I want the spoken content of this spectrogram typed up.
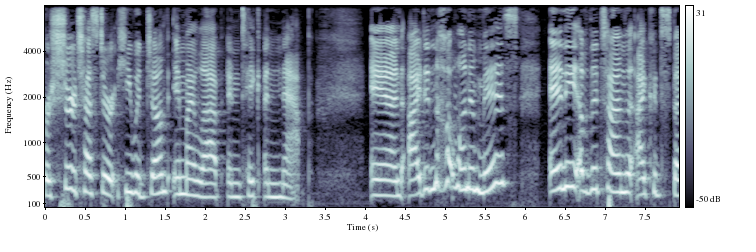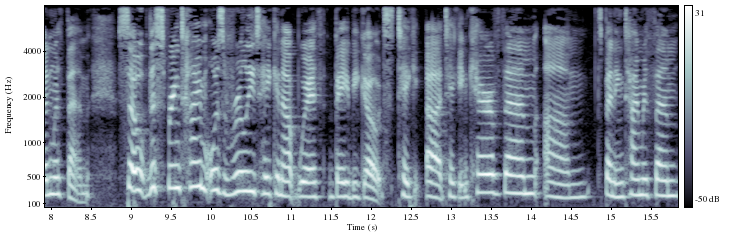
for sure, Chester, he would jump in my lap and take a nap. And I did not want to miss any of the time that I could spend with them. So the springtime was really taken up with baby goats, take, uh, taking care of them, um, spending time with them.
